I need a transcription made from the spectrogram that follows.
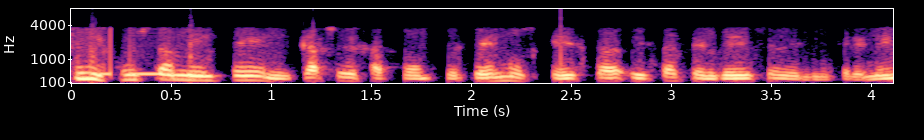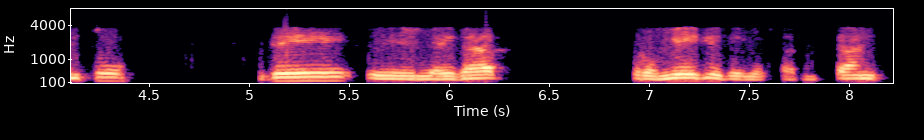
sí, justamente en el caso de Japón, pues vemos que esta, esta tendencia del incremento de la edad promedio de los habitantes,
